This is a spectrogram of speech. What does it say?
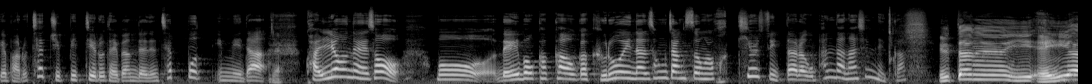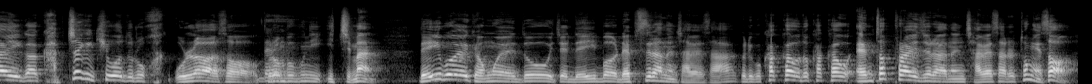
게 바로 챗 GPT로 대변되는 챗봇입니다. 네. 관련해서 뭐 네이버 카카오가 그로 인한 성장성을 확 키울 수 있다라고 판단하십니까? 일단은 이 AI가 갑자기 키워드로 확 올라와서 네. 그런 부분이 있지만 네이버의 경우에도 이제 네이버 랩스라는 자회사 그리고 카카오도 카카오 엔터프라이즈라는 자회사를 통해서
